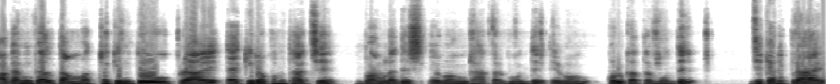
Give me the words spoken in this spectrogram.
আগামীকাল তাপমাত্রা কিন্তু প্রায় একই রকম থাকছে বাংলাদেশ এবং ঢাকার মধ্যে এবং কলকাতার মধ্যে, যেখানে প্রায়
